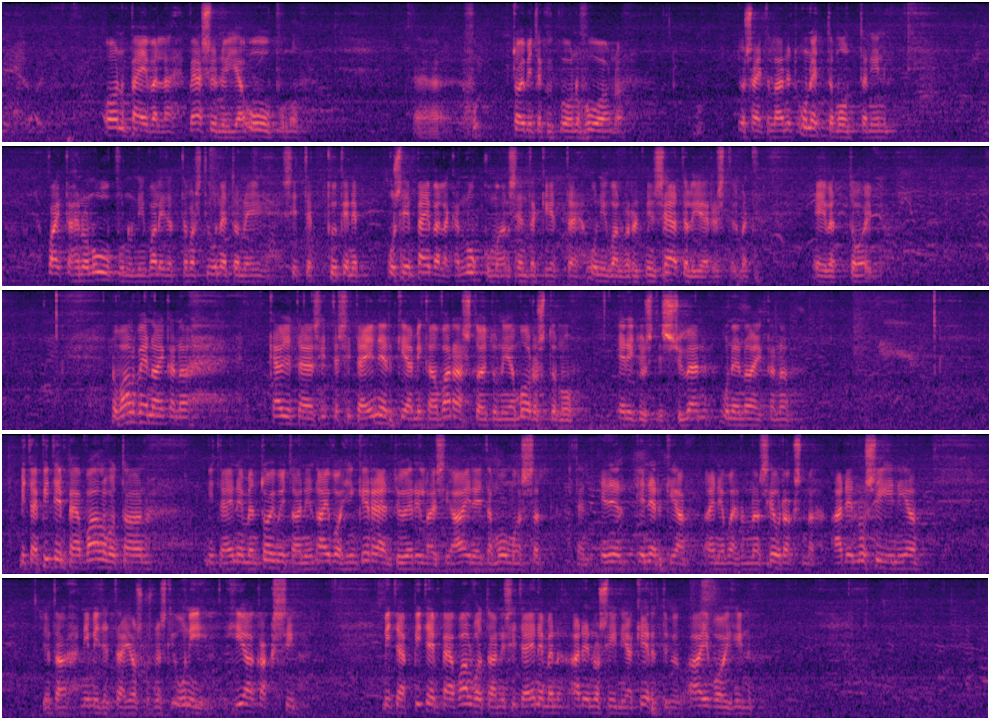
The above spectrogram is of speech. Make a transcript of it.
on päivällä väsynyt ja uupunut. Toimintakyky on huono. Jos ajatellaan nyt unettomuutta, niin vaikka hän on uupunut, niin valitettavasti uneton ei sitten kykene usein päivälläkään nukkumaan sen takia, että univalverytmin säätelyjärjestelmät eivät toimi. No valveen aikana käytetään sitten sitä energiaa, mikä on varastoitunut ja muodostunut erityisesti syvän unen aikana. Mitä pitempään valvotaan, mitä enemmän toimitaan, niin aivoihin kerääntyy erilaisia aineita, muun muassa tämän energia-ainevaihdunnan seurauksena adenosiinia, jota nimitetään joskus myöskin unihiakaksi. Mitä pitempään valvotaan, niin sitä enemmän adenosiinia kertyy aivoihin.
